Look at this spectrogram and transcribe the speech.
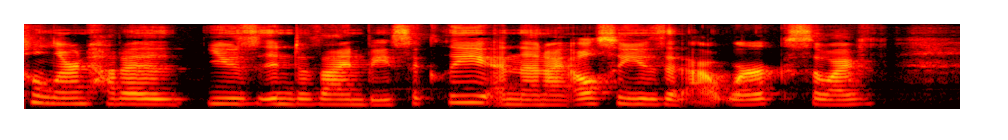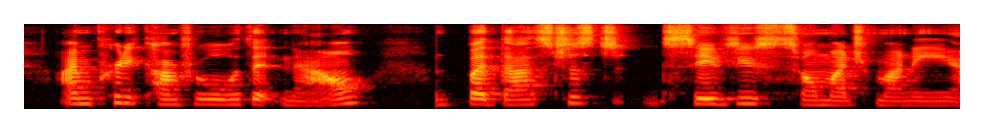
to learn how to use InDesign basically, and then I also use it at work. So I've I'm pretty comfortable with it now. But that's just saves you so much money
